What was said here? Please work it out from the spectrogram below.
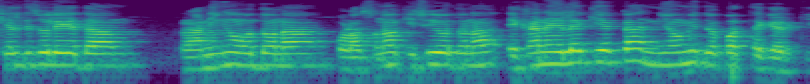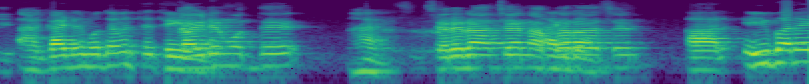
খেলতে চলে যেতাম রানিংও হতো না পড়াশোনাও কিছুই হতো না। এখানে এলে কি একটা নিয়মিত ব্যাপার থাকে আর কি। গাইডের মধ্যে আমি গাইডের মধ্যে হ্যাঁ। স্যারেরা আছেন আপনারা আছেন। আর এইবারে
